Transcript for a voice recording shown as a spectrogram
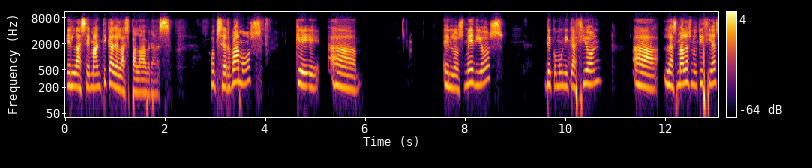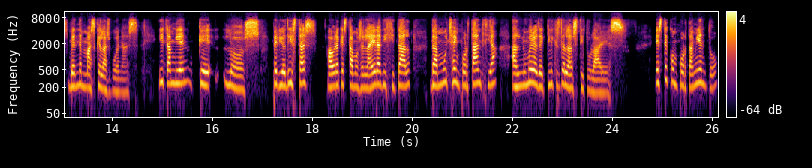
en la semántica de las palabras. Observamos que ah, en los medios de comunicación ah, las malas noticias venden más que las buenas y también que los periodistas, ahora que estamos en la era digital, dan mucha importancia al número de clics de los titulares. Este comportamiento,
